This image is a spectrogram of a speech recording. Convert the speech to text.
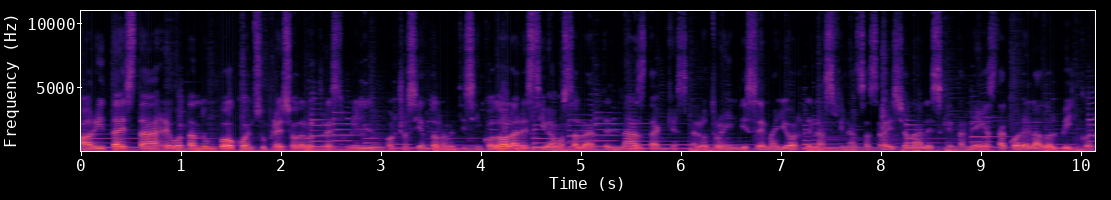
Ahorita está rebotando un poco en su precio de los 3.895 dólares. Si vamos a hablar del Nasdaq, que es el otro índice mayor de las finanzas tradicionales, que también está correlado el Bitcoin.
